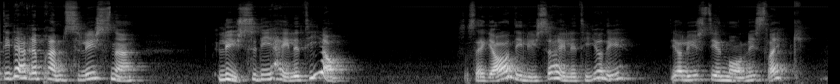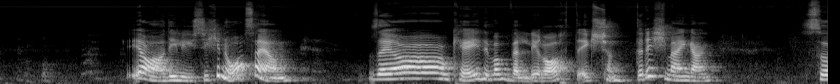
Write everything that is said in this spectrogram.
de der bremselysene, lyser de hele tida? Så sier jeg ja, de lyser hele tida, de. De har lyst i en måned i strekk. Ja, de lyser ikke nå, sier han. Så sier jeg ja, OK, det var veldig rart. Jeg skjønte det ikke med en gang. Så,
